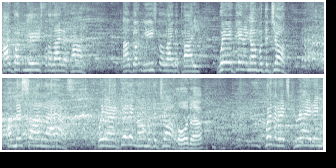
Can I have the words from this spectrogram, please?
I've got news for the Labor Party. I've got news for the Labor Party. We're getting on with the job on this side of the House. We are getting on with the job. Order. Whether it's creating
